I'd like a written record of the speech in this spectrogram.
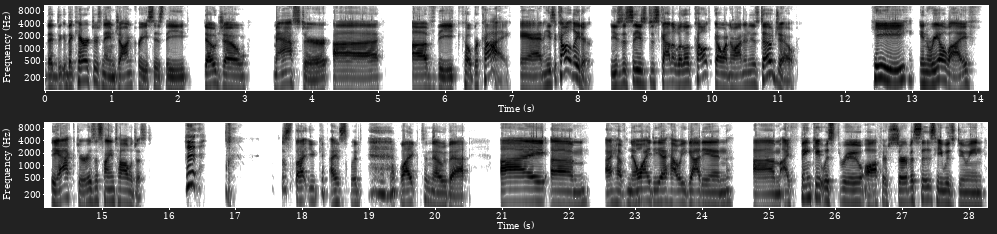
The, the, the character's name, John Kreese, is the dojo master uh, of the Cobra Kai. And he's a cult leader. He's just, he's just got a little cult going on in his dojo. He, in real life, the actor, is a Scientologist just thought you guys would like to know that. I um I have no idea how he got in. Um, I think it was through author services. He was doing.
